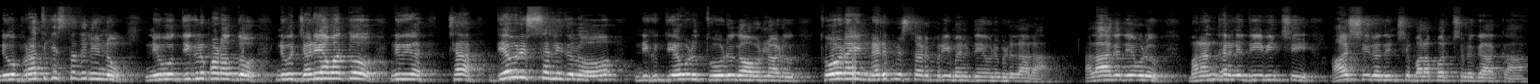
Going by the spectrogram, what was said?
నువ్వు బ్రతికిస్తుంది నిన్ను. నువ్వు దిగులు పడొద్దు. నువ్వు జడియవద్దు నువ్వు చ- దేవుని సన్నిధిలో నీకు దేవుడు తోడుగా ఉన్నాడు. తోడై నడిపిస్తాడు ప్రియమైన దేవుని బిడలారా. అలాగే దేవుడు మనందరిని దీవించి ఆశీర్వదించి బలపరచునుగాక.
